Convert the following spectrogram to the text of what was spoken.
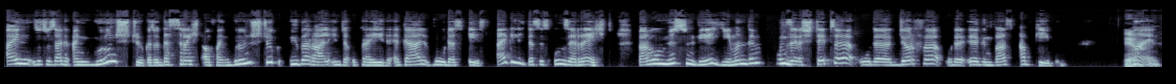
ein sozusagen ein Grundstück, also das Recht auf ein Grundstück überall in der Ukraine, egal wo das ist. Eigentlich, das ist unser Recht. Warum müssen wir jemandem unsere Städte oder Dörfer oder irgendwas abgeben? Ja. Nein.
